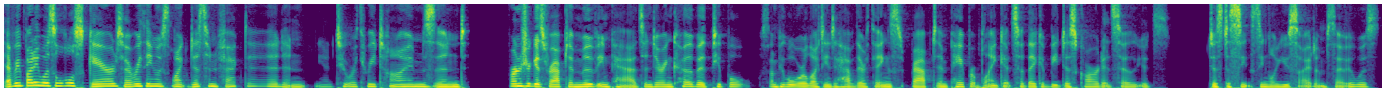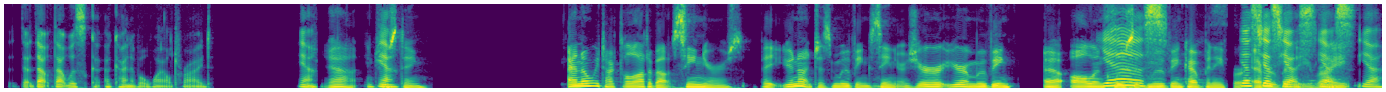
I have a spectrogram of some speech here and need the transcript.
everybody was a little scared, so everything was like disinfected and you know two or three times, and furniture gets wrapped in moving pads. And during COVID, people some people were electing to have their things wrapped in paper blankets so they could be discarded. So it's just a single use item. So it was that that, that was a kind of a wild ride. Yeah, Yeah. interesting. I know we talked a lot about seniors, but you're not just moving seniors. You're you're a moving uh, all inclusive Yes. moving company for yes, everybody, yes, yes, right? yes, yeah.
